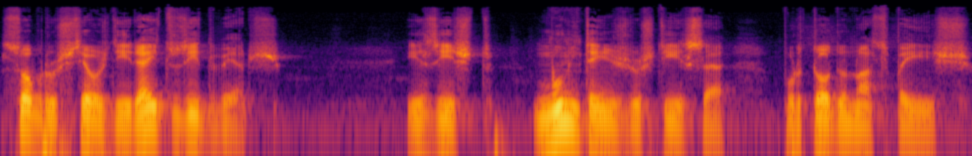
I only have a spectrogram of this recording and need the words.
sobre os seus direitos e deveres. Existe muita injustiça por todo o nosso país.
